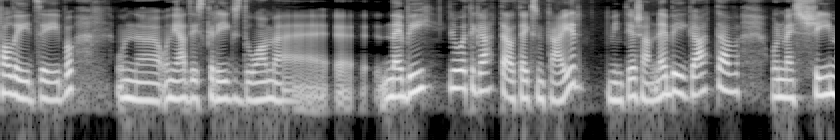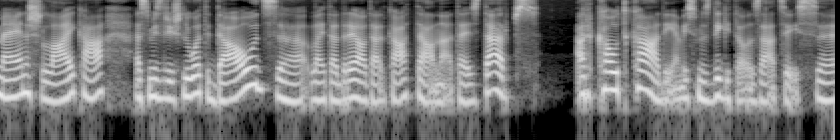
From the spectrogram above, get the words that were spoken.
palīdzību. Un, un jāatzīst, ka Rīgas doma nebija ļoti gatava, teiksim, kā ir. Viņa tiešām nebija gatava, un mēs šī mēneša laikā esam izdarījuši ļoti daudz, lai tāda realitāte kā attēlinātais darbs ar kaut kādiem vismaz digitalizācijas eh,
